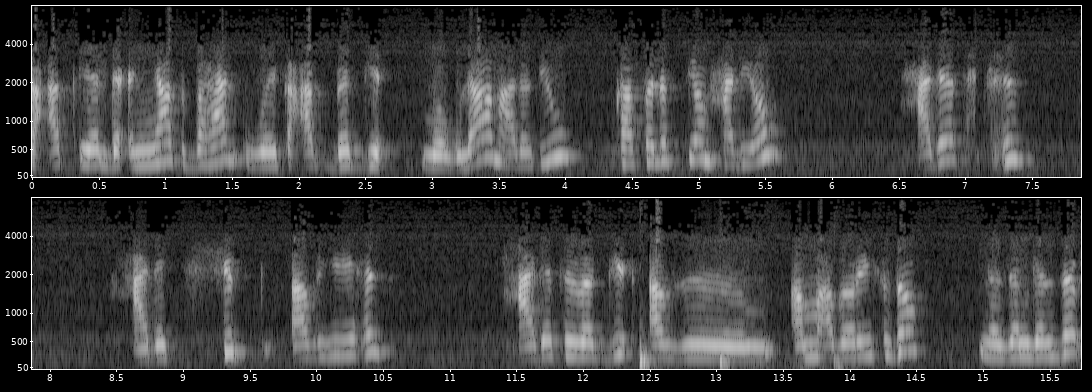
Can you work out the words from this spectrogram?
ክዓ ጥየል ደዕኛ ትበሃል ወይ ክዓ በጊዕ መጉላ ማለት እዩ ካብ ሰለስቲኦም ሓዲኦም ሓደ ትሕዝ ሓደ ሽግ ኣብርሂ ይሕዝ ሓደ እቲ በጊዕ ኣብ ማእበሩ ይሕዞ። ነዘን ገንዘብ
